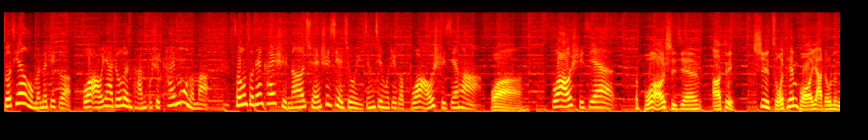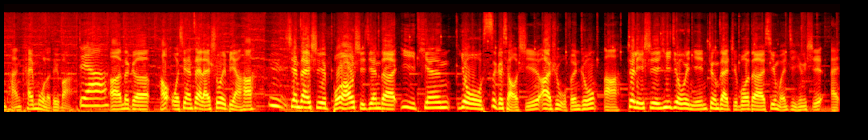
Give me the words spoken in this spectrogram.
昨天我们的这个博鳌亚洲论坛不是开幕了吗？从昨天开始呢，全世界就已经进入这个博鳌时间了。哇，博鳌时间。博鳌时间啊，对，是昨天博鳌亚洲论坛开幕了，对吧？对啊。啊，那个好，我现在再来说一遍哈。嗯。现在是博鳌时间的一天又四个小时二十五分钟啊。这里是依旧为您正在直播的新闻进行时。哎，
